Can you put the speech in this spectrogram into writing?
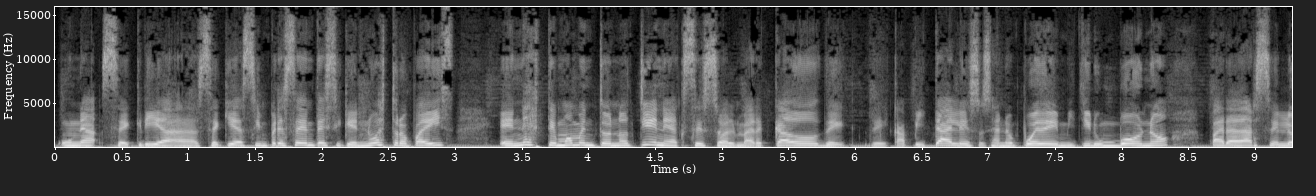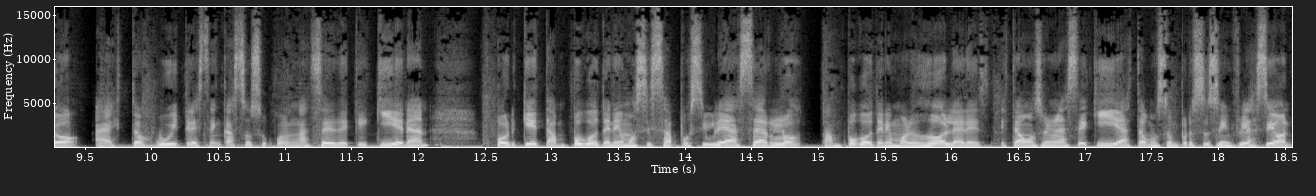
una sequía, sin precedentes y que nuestro país en este momento no tiene acceso al mercado de, de capitales, o sea, no puede emitir un bono para dárselo a estos buitres en caso, supónganse, de que quieran, porque tampoco tenemos esa posibilidad de hacerlo, tampoco tenemos los dólares, estamos en una sequía, estamos en un proceso de inflación.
